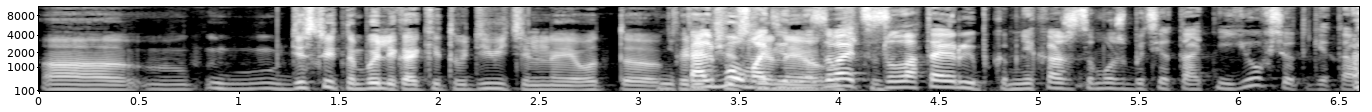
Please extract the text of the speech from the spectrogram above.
действительно были какие-то удивительные вот э, Нет, альбом один называется. «Золотая рыбка». Мне кажется, может быть, это от нее все-таки там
